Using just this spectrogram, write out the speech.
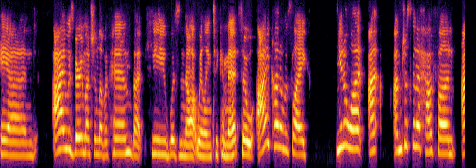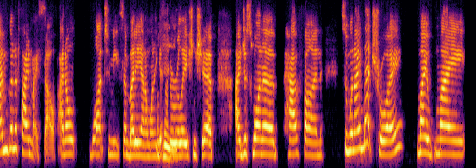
And I was very much in love with him, but he was not willing to commit. So I kind of was like, you know what? I, I'm just going to have fun. I'm going to find myself. I don't want to meet somebody. I don't want to get mm-hmm. into a relationship. I just want to have fun. So when I met Troy, my my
